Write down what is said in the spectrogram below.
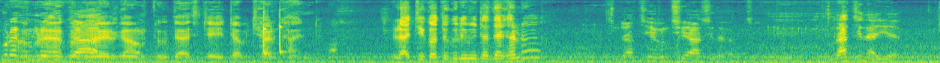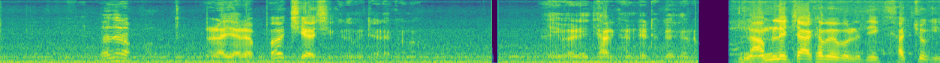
করে এখন আমরা এখন welcome to the state of Jharkhand Ranchi কত কিলোমিটার দেখাল? রাঁচি এখন ছিয়াশি দেখাচ্ছে। রাঁচি না ইয়ে। রাজারাপ্পা রাজারাপ্পা ছিয়াশি কিলোমিটার এখনও। এবারে ঝাড়খণ্ডে ঢুকে গেল। নামলে চা খাবে বলে দিক খাচ্ছ কি?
